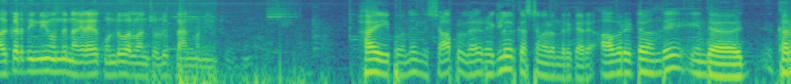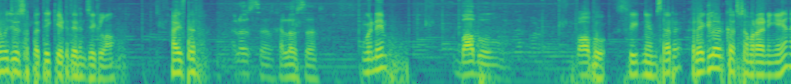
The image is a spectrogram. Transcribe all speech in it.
அதுக்கடுத்து இன்னும் வந்து நிறையா கொண்டு வரலாம்னு சொல்லி பிளான் பண்ணிட்டு இருக்கோம். ஹாய் இப்போ வந்து இந்த ஷாப்பில் ரெகுலர் கஸ்டமர் வந்திருக்காரு. அவர்கிட்ட வந்து இந்த கரும்பு ஜூஸை பற்றி கேட்டு தெரிஞ்சுக்கலாம். Hi sir hello sir hello sir உங்கள் name Babu. Babu. Sweet name sir regular கஸ்டமரா நீங்கள்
